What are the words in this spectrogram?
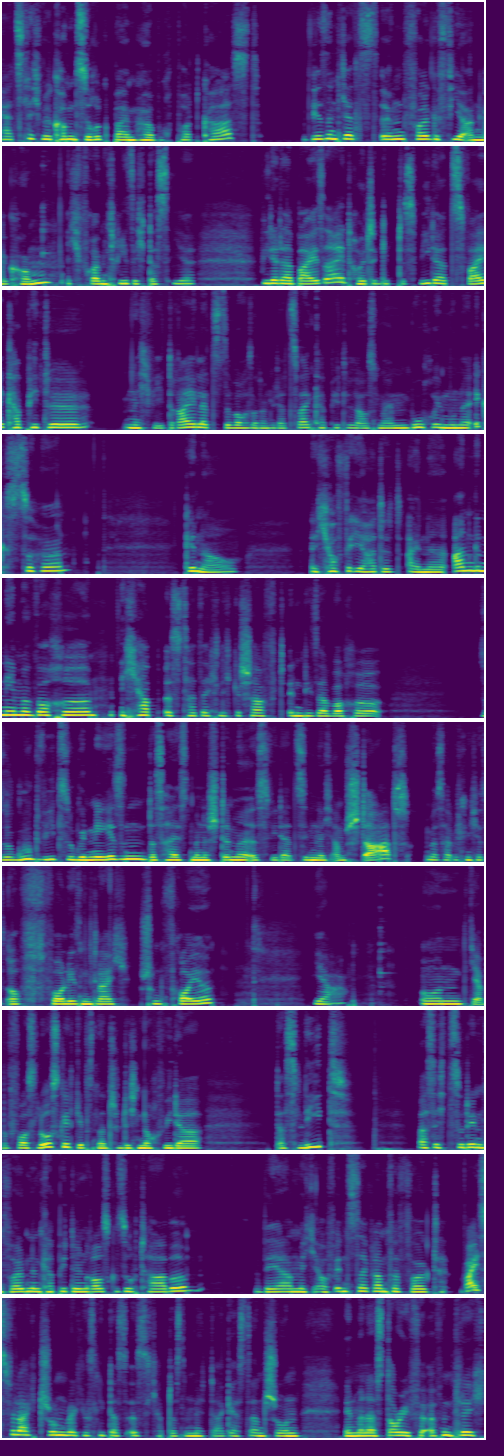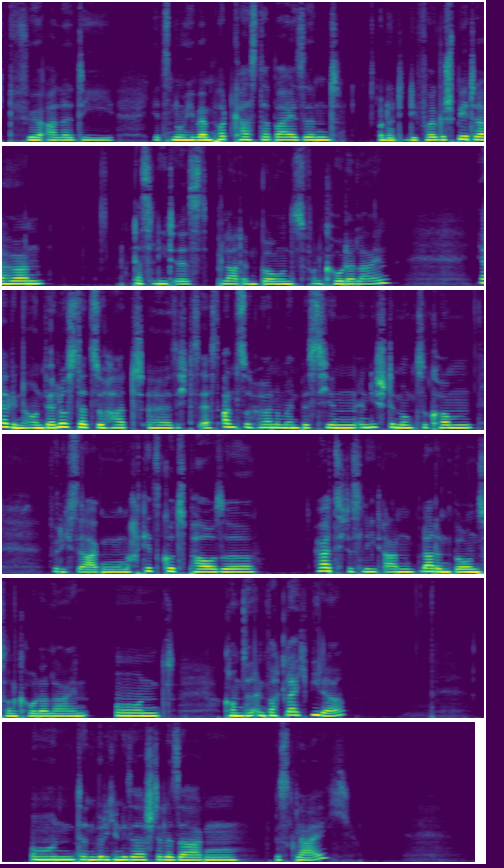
Herzlich willkommen zurück beim Hörbuch-Podcast. Wir sind jetzt in Folge 4 angekommen. Ich freue mich riesig, dass ihr wieder dabei seid. Heute gibt es wieder zwei Kapitel, nicht wie drei letzte Woche, sondern wieder zwei Kapitel aus meinem Buch Immuna X zu hören. Genau. Ich hoffe, ihr hattet eine angenehme Woche. Ich habe es tatsächlich geschafft, in dieser Woche so gut wie zu genesen. Das heißt, meine Stimme ist wieder ziemlich am Start, weshalb ich mich jetzt aufs Vorlesen gleich schon freue. Ja. Und ja, bevor es losgeht, gibt es natürlich noch wieder das Lied, was ich zu den folgenden Kapiteln rausgesucht habe. Wer mich auf Instagram verfolgt, weiß vielleicht schon, welches Lied das ist. Ich habe das nämlich da gestern schon in meiner Story veröffentlicht. Für alle, die jetzt nur hier beim Podcast dabei sind oder die die Folge später hören. Das Lied ist Blood and Bones von Codaline. Ja, genau. Und wer Lust dazu hat, äh, sich das erst anzuhören, um ein bisschen in die Stimmung zu kommen, würde ich sagen, macht jetzt kurz Pause, hört sich das Lied an, Blood and Bones von Codaline und kommt dann einfach gleich wieder. Und dann würde ich an dieser Stelle sagen, bis gleich.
